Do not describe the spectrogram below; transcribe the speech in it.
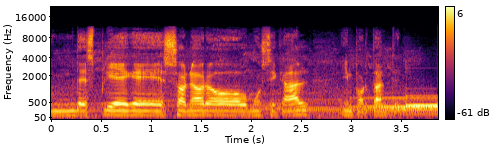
un despliegue sonoro musical importante.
